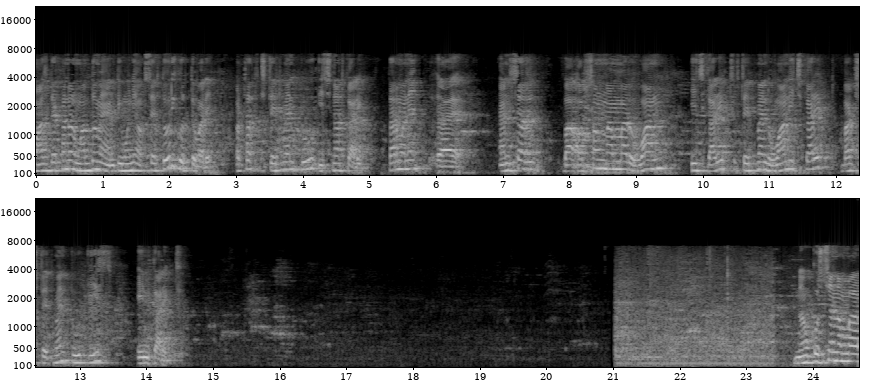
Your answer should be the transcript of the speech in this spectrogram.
পাঁচ দেখানোর মাধ্যমে অ্যান্টিমনি অক্সাইড তৈরি করতে পারে। অর্থাৎ statement two is not correct তার মানে অ্যান্সার বা option number one is correct statement one is correct but statement two is incorrect Now question number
